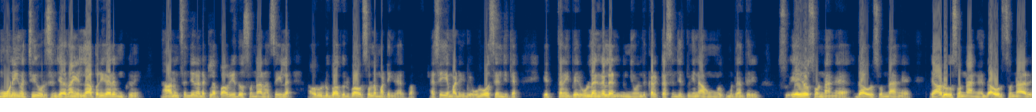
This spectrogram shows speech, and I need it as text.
மூணையும் வச்சு ஒரு செஞ்சாதான் எல்லா பரிகாரமுக்குமே நானும் செஞ்சு நடக்கலப்பா அவர் ஏதோ சொன்னார் நான் செய்யலை. அவர் உடுபாக்கு இருப்பா அவர் சொல்ல மாட்டேங்கிறாருப்பா. நான் செய்ய மாட்டேங்கிறேன் எவ்வளவோ செஞ்சுட்டேன். எத்தனை பேர் உள்ளங்களை நீங்கள் வந்து கரெக்டாக செஞ்சிருப்பீங்கன்னா அவங்களுக்கு மட்டும் தான் தெரியும். சு- ஏதோ சொன்னாங்க இது அவர் சொன்னாங்க யாரோ சொன்னாங்க இந்த அவர் சொன்னார்.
